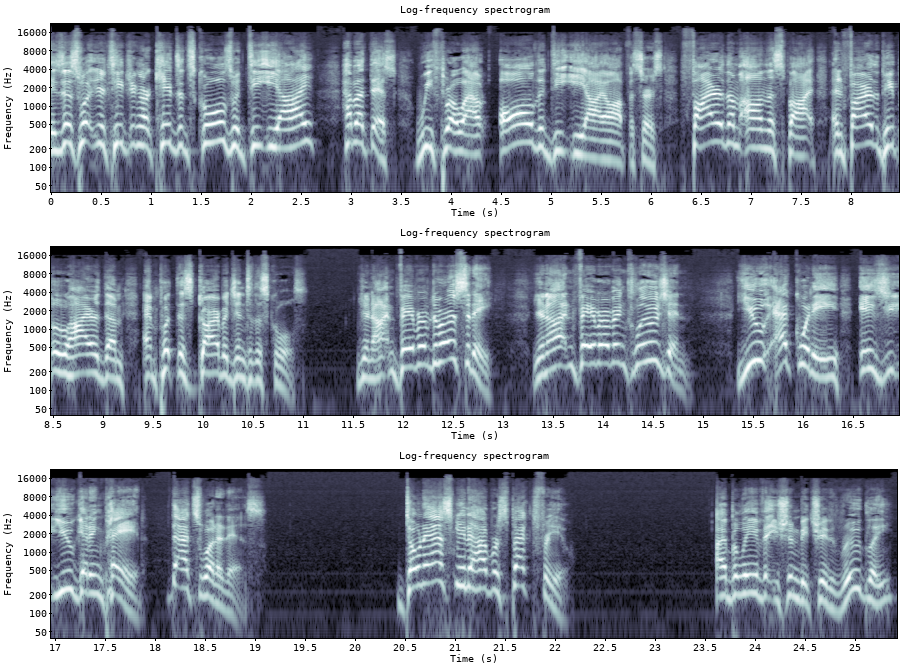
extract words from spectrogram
Is this what you're teaching our kids at schools with DEI? How about this? We throw out all the DEI officers, fire them on the spot, and fire the people who hired them and put this garbage into the schools. You're not in favor of diversity. You're not in favor of inclusion. You equity is you getting paid. That's what it is. Don't ask me to have respect for you. I believe that you shouldn't be treated rudely.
